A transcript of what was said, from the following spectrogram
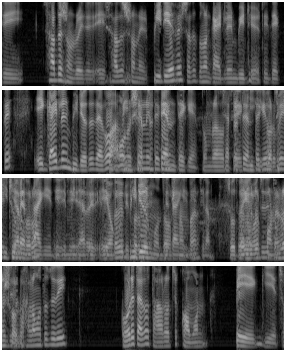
যেই সাজেশন রয়েছে এই সাজেশনের পিডিএফ এর সাথে তোমার গাইডলাইন ভিডিওটি দেখতে। এই গাইডলাইন ভিডিওতে দেখো অনুশীলনী থেকে 10 থেকে তোমরা হচ্ছে 10 থেকে হচ্ছে কিছু ম্যাথ দাগিয়ে দিয়েছি মিনারের এই অঙ্কটি ভিডিওর মধ্যে দাগিয়ে দিয়েছিলাম। 14 এগুলো যদি তোমরা যদি ভালো মতো যদি করে থাকো তাহলে হচ্ছে কমন পেয়ে গিয়েছো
